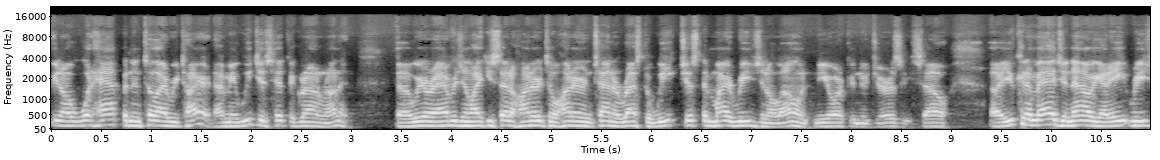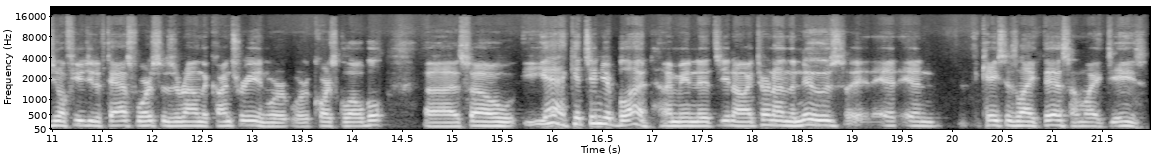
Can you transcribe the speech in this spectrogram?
you know, what happened until I retired. I mean, we just hit the ground running. Uh, we were averaging, like you said, 100 to 110 arrests a week just in my region alone, New York and New Jersey. So uh, you can imagine now we got eight regional fugitive task forces around the country, and we're, we're of course global. Uh, so yeah, it gets in your blood. I mean, it's you know, I turn on the news and cases like this, I'm like, geez,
